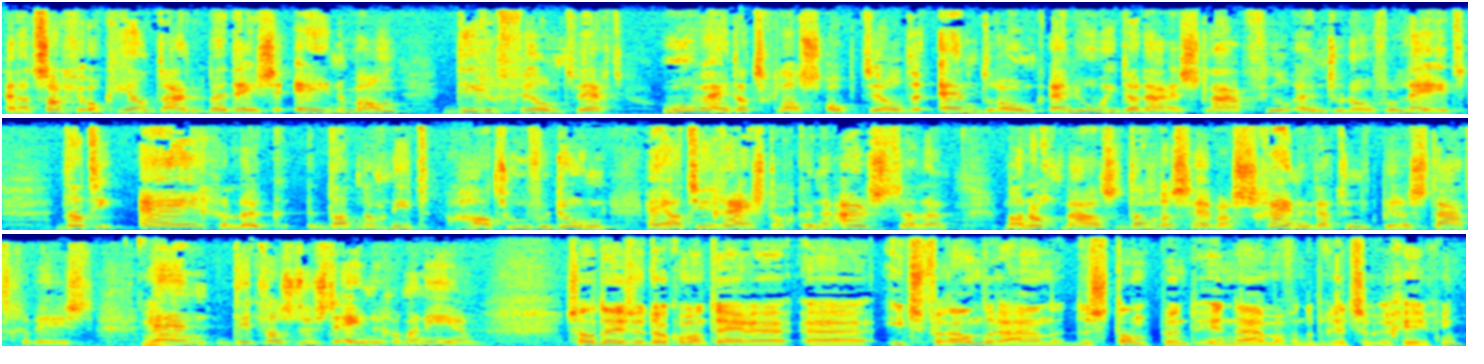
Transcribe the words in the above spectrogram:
En dat zag je ook heel duidelijk bij deze ene man... die gefilmd werd, hoe hij dat glas optilde en dronk... en hoe hij daarna in slaap viel en toen overleed... dat hij eigenlijk dat nog niet had hoeven doen. Hij had die reis nog kunnen uitstellen. Maar nogmaals, dan was hij waarschijnlijk daartoe niet meer in staat geweest. Ja. En dit was dus de enige manier. Zal deze documentaire uh, iets veranderen aan de standpuntinname van de Britse regering?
